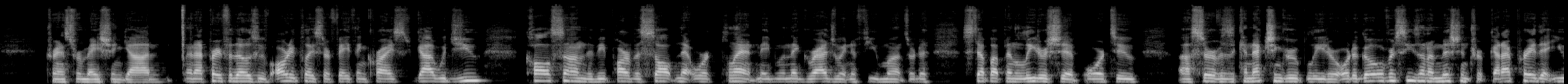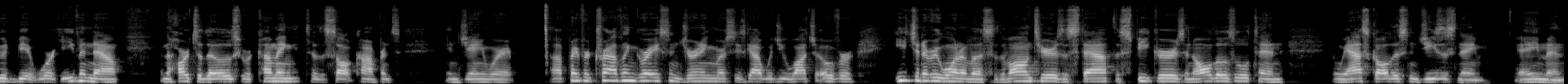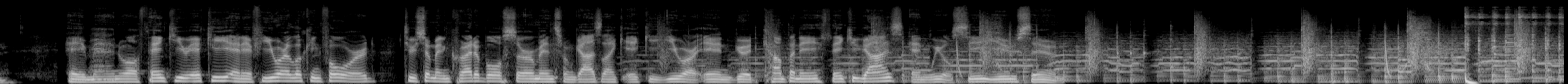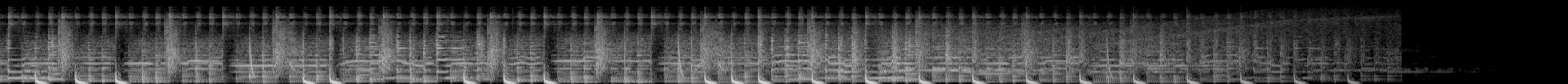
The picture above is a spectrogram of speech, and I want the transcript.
transformation, God. And I pray for those who've already placed their faith in Christ. God, would you call some to be part of a SALT network plant, maybe when they graduate in a few months, or to step up in leadership, or to uh, serve as a connection group leader, or to go overseas on a mission trip. God, I pray that you would be at work even now in the hearts of those who are coming to the SALT conference in January. I pray for traveling grace and journeying mercies. God, would you watch over each and every one of us, the volunteers, the staff, the speakers, and all those who will attend. And we ask all this in Jesus' name. Amen. Amen. Well, thank you, Ikki. And if you are looking forward to some incredible sermons from guys like Ikki, you are in good company. Thank you, guys, and we will see you soon.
